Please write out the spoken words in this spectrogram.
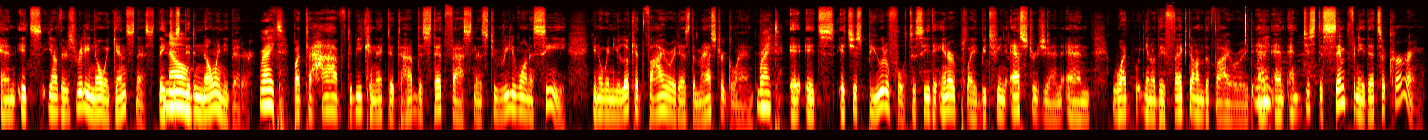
and it's you know there's really no againstness they just didn't know any better right. but to have to be connected to have the steadfastness to really want to see you know when you look at thyroid as the master gland Right. i it's it's just beautiful to see the interplay between estrogen and what you know the effect on the thyroid Right. and, and and just the symphony that's occurring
